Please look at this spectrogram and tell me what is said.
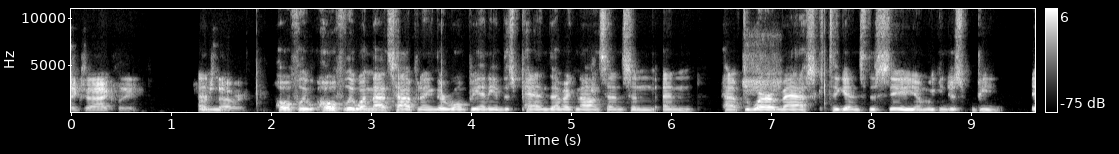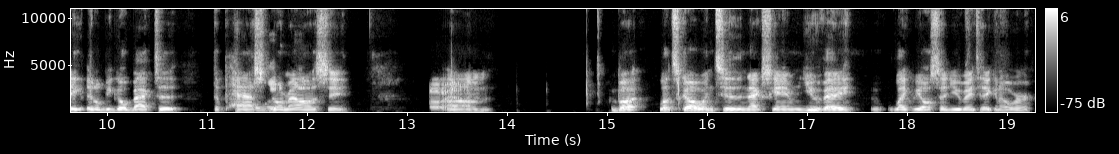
exactly first And- ever. Hopefully hopefully when that's happening there won't be any of this pandemic nonsense and and have to wear a mask to get into the stadium we can just be it, it'll be go back to the past normalcy Oh yeah. Um, but let's go into the next game. Juve, like we all said, Juve taking over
